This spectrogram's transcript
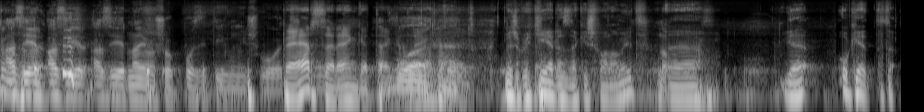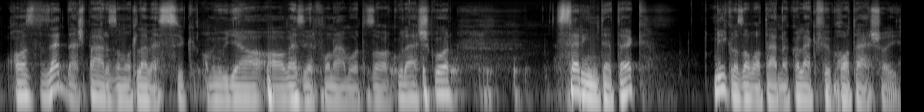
azért, azért, azért nagyon sok pozitívum is volt. Persze, rengeteg. Volt, hát. De csak hogy kérdezzek is valamit. No. Uh, ugye, oké, tehát ha azt az Eddás párhuzamot levesszük, ami ugye a, a vezérfonál volt az alakuláskor, szerintetek mik az avatárnak a legfőbb hatásai?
